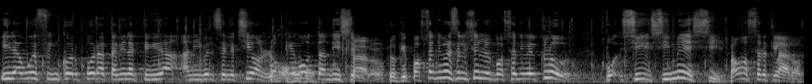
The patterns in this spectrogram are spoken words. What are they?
Y la UEFA incorpora también la actividad a nivel selección. Los que Oh, votan dicen, claro. lo que pasó a nivel selección lo pasó a nivel club. Si, si Messi, vamos a ser claros,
